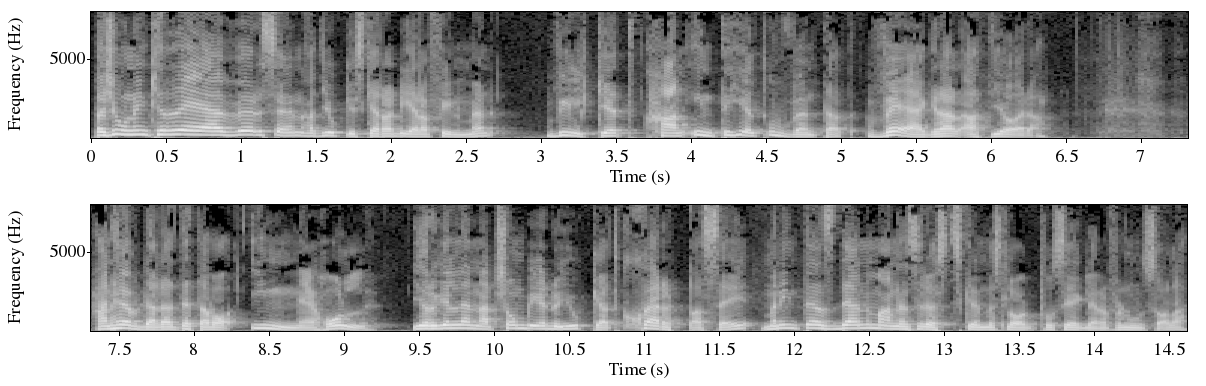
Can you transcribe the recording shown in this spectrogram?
Personen kräver sen att Jocke ska radera filmen, vilket han inte helt oväntat vägrar att göra. Han hävdade att detta var innehåll. Jörgen Lennartsson ber då Jocke att skärpa sig, men inte ens den mannens röst skrämmer slag på seglaren från Onsala.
